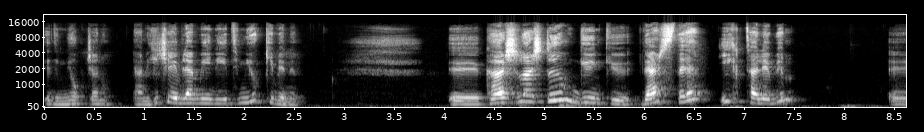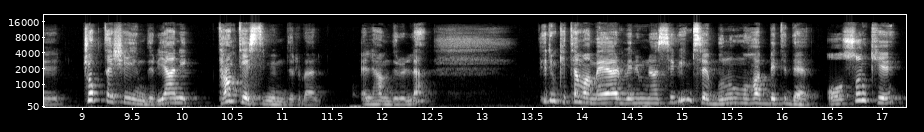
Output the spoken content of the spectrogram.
Dedim yok canım. Yani hiç evlenmeye niyetim yok ki benim. Ee, karşılaştığım günkü derste ilk talebim e, çok da şeyimdir. Yani tam teslimimdir ben. Elhamdülillah. Dedim ki tamam eğer benim nasibimse bunun muhabbeti de olsun ki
